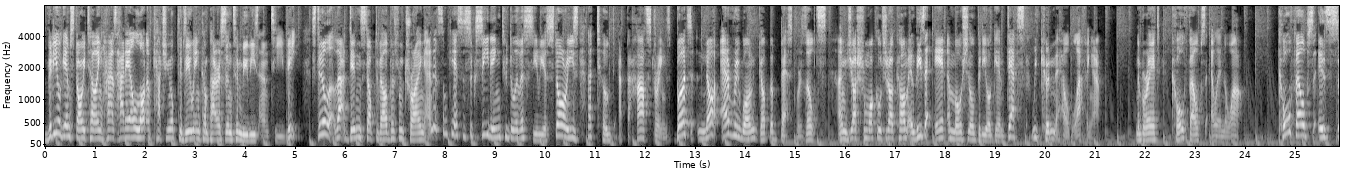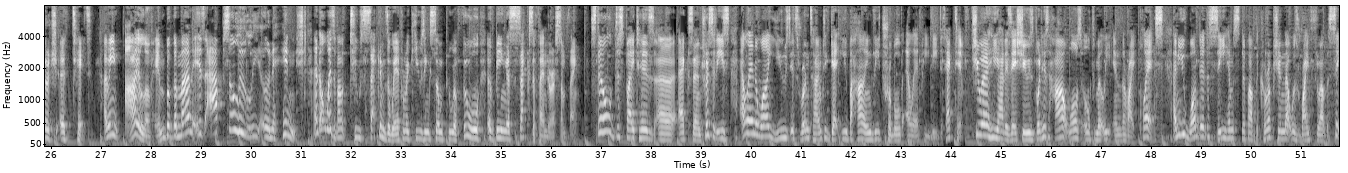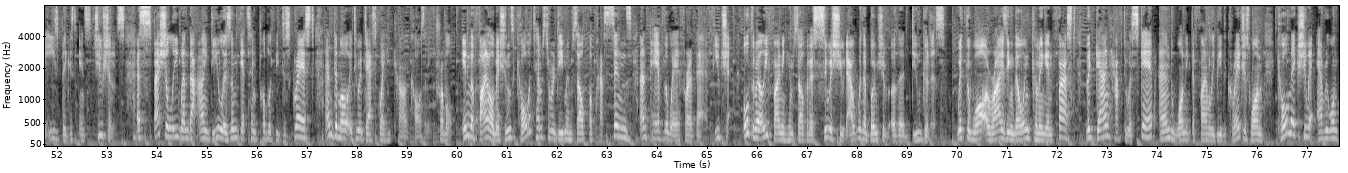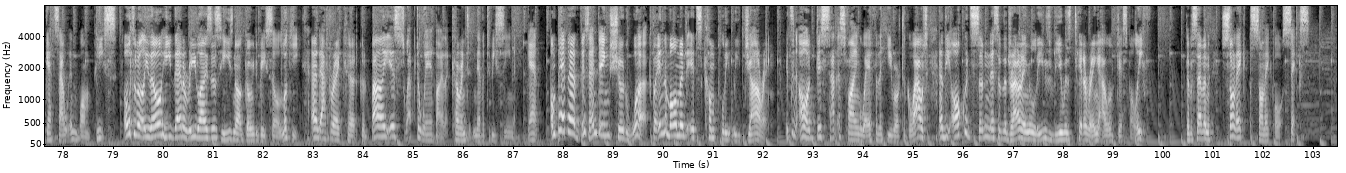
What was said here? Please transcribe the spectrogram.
Video game storytelling has had a lot of catching up to do in comparison to movies and TV. Still, that didn't stop developers from trying and in some cases succeeding to deliver serious stories that tugged at the heartstrings. But not everyone got the best results. I'm Josh from WhatCulture.com and these are 8 emotional video game deaths we couldn't help laughing at. Number 8, Cole Phelps L.A. Noire. Cole Phelps is such a tit. I mean, I love him, but the man is absolutely unhinged, and always about two seconds away from accusing some poor fool of being a sex offender or something. Still, despite his uh, eccentricities, Noire used its runtime to get you behind the troubled LAPD detective. Sure, he had his issues, but his heart was ultimately in the right place, and you wanted to see him sniff out the corruption that was rife throughout the city's biggest institutions, especially when that idealism gets him publicly disgraced and demoted to a desk where he can't cause any trouble. In the final missions, Cole attempts to redeem himself for past sins and pave the way for a better future ultimately finding himself in a sewer shootout with a bunch of other do gooders. With the water rising though and coming in fast, the gang have to escape and wanting to finally be the courageous one, Cole makes sure everyone gets out in one piece. Ultimately though, he then realizes he's not going to be so lucky, and after a curt goodbye is swept away by the current never to be seen again. On paper, this ending should work, but in the moment it's completely jarring. It's an odd, dissatisfying way for the hero to go out, and the awkward suddenness of the drowning leaves viewers tittering out of disbelief. Number 7, Sonic, Sonic or 06.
